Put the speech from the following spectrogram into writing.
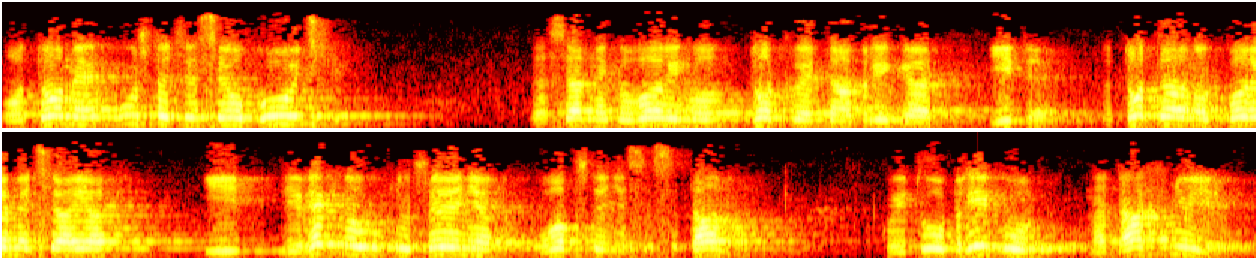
o tome u što će se obući, da sad ne govorimo dokle ta briga ide, do totalnog poremećaja i direktnog uključenja u opštenje sa satanom, koji tu brigu nadahnjuje.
